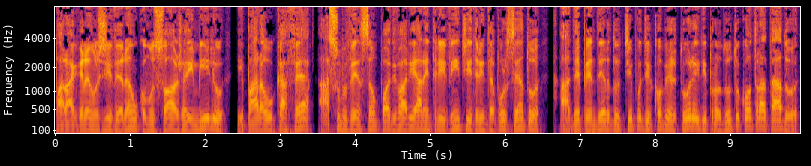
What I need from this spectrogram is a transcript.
Para grãos de verão como soja e milho e para o café, a subvenção pode variar entre 20 e 30%, a depender do tipo de cobertura e de produto contratado.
